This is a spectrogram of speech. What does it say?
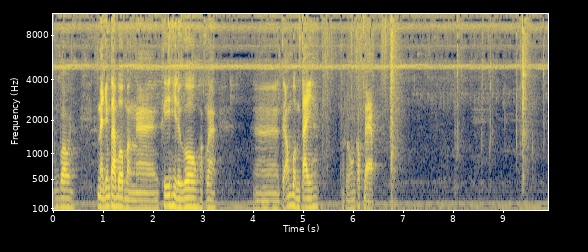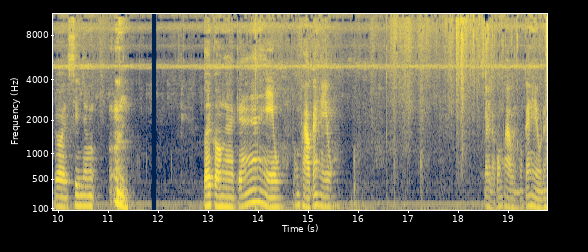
Con voi cái này chúng ta bơm bằng à, khí hydro hoặc là à, cái ống bơm tay hoặc là con cốc đạp. Rồi siêu nhân. Tới con à, cá heo bóng phao cá heo. Đây là bóng phao hình con cá heo đây.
